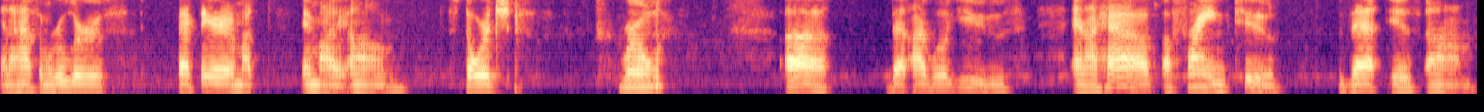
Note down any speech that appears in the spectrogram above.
and I have some rulers back there in my in my um, storage room uh, that I will use. And I have a frame too that is, um,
